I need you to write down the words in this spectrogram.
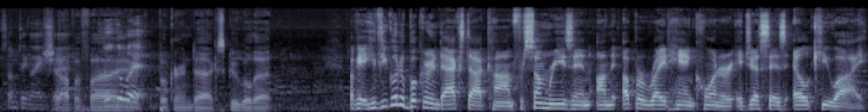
Something like that. Shopify, Google it. Booker and Dax. Google that. Okay, if you go to bookeranddax.com, for some reason on the upper right hand corner, it just says LQI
